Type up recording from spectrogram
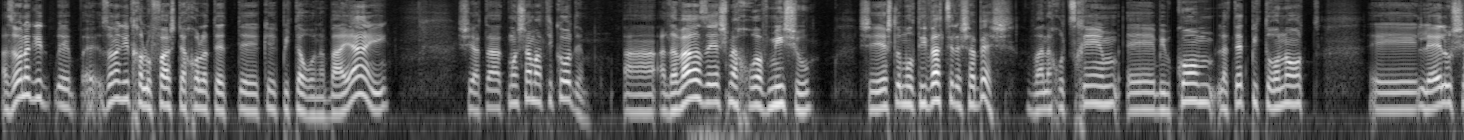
אז זו, נגיד, אה, זו נגיד חלופה שאתה יכול לתת uh, כפתרון. הבעיה היא שאתה, כמו שאמרתי קודם, הדבר הזה יש מאחוריו מישהו שיש לו מוטיבציה לשבש, ואנחנו צריכים, במקום לתת פתרונות, אה, לאלו ש...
